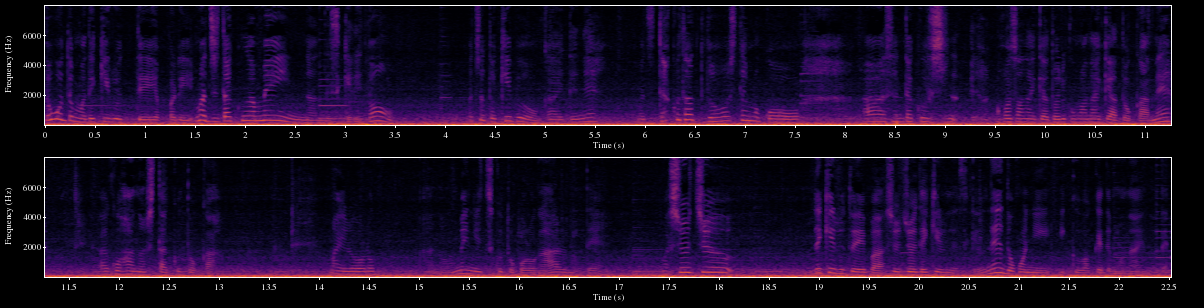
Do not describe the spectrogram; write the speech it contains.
どこでもできるってやっぱり、まあ、自宅がメインなんですけれど、まあ、ちょっと気分を変えてね、まあ、自宅だとどうしてもこうああ洗濯し干さなきゃ取り込まなきゃとかねご飯の支度とか、まあ、いろいろあの目につくところがあるので、ま、集中できるといえば集中できるんですけどねどこに行くわけでもないので。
